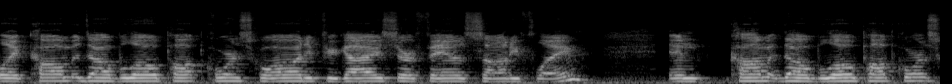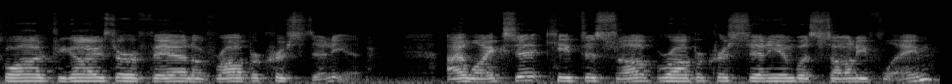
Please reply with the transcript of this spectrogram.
like comment down below popcorn squad if you guys are a fan of sonny flame. And comment down below popcorn squad if you guys are a fan of robert christinian i likes it. Keep this up robert christinian with sonny flame.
